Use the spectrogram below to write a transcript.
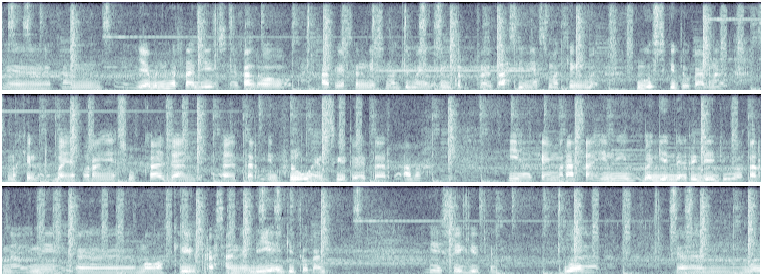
ya, kan ya benar tadi saya kalau karya seni semakin banyak interpretasinya semakin bagus gitu karena semakin banyak orang yang suka dan uh, terinfluence gitu ya ter apa iya kayak merasa ini bagian dari dia juga karena ini uh, mewakili perasaannya dia gitu kan. Iya sih gitu. Gue dan gue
